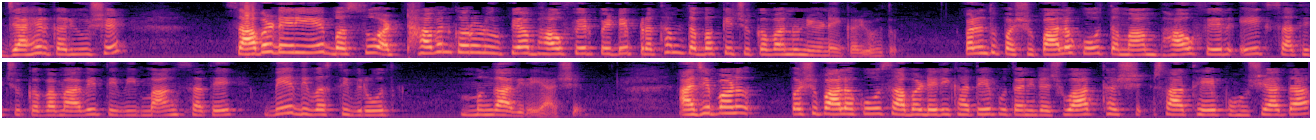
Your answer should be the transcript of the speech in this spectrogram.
જાહેર કર્યું છે. સાબર ડેરીએ બસો અઠ્ઠાવન કરોડ રૂપિયા ભાવફેર પેટે પ્રથમ તબક્કે ચૂકવવાનો નિર્ણય કર્યો હતો. પરંતુ પશુપાલકો તમામ ભાવફેર એક સાથે ચૂકવવામાં આવે તેવી માંગ સાથે બે દિવસથી વિરોધ મંગાવી રહ્યા છે. આજે પણ પશુપાલકો સાબર ડેરી ખાતે પોતાની રજૂઆત સાથે પહોંચ્યા હતા,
